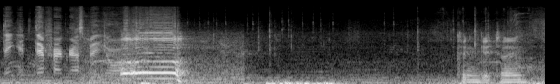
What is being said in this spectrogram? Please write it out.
Dang it, Deathfire Grasp it. Oh, Oh! Couldn't get to him.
